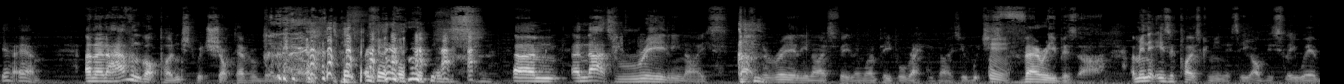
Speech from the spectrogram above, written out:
yeah, I am. And then I haven't got punched, which shocked everybody. um, and that's really nice. That's a really nice feeling when people recognise you, which is very bizarre. I mean, it is a close community. Obviously, we're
